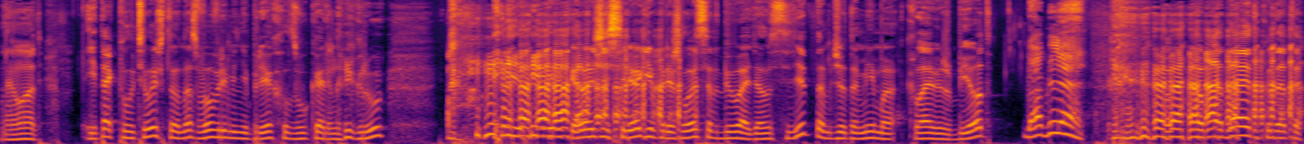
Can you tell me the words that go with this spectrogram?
Вот. И так получилось, что у нас вовремя не приехал звукарь на игру. Короче, Сереге пришлось отбивать. Он сидит там, что-то мимо клавиш бьет. Да, блядь! Попадает куда-то.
